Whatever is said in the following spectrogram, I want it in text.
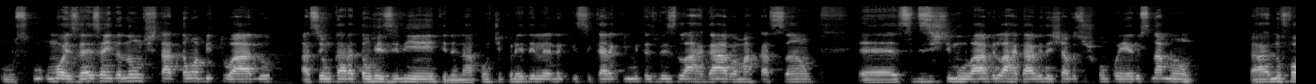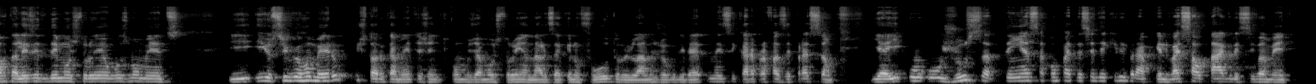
o, Moisés ainda não está tão habituado a ser um cara tão resiliente. Né? Na Ponte Preta, ele era esse cara que muitas vezes largava a marcação, é, se desestimulava e largava e deixava seus companheiros na mão. Ah, no Fortaleza, ele demonstrou em alguns momentos. E, e, o Silvio Romero, historicamente, a gente, como já mostrou em análise aqui no Futuro e lá no jogo direto, mas esse cara para fazer pressão. E aí o, o Jussa tem essa competência de equilibrar, porque ele vai saltar agressivamente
